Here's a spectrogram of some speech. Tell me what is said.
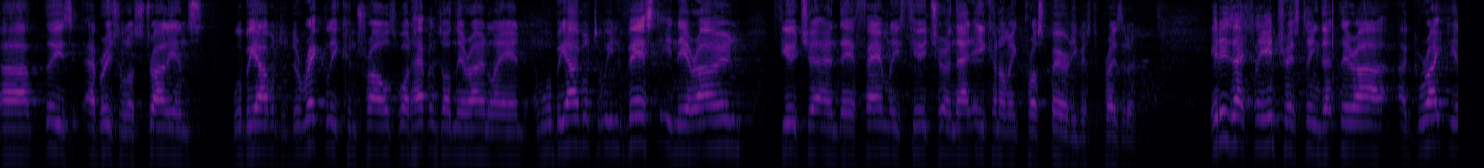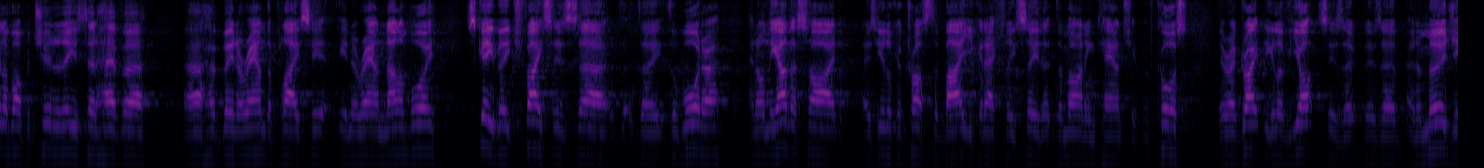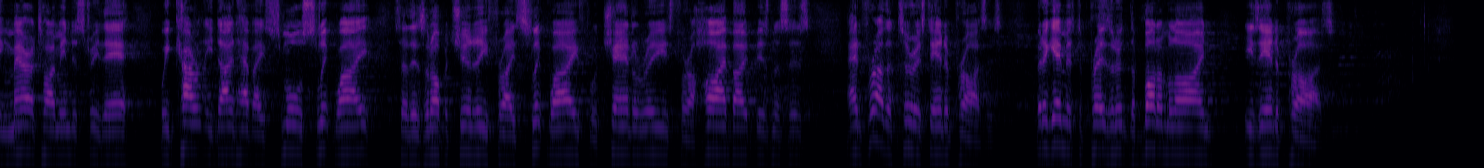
uh, these Aboriginal Australians will be able to directly control what happens on their own land and will be able to invest in their own future and their family's future and that economic prosperity, Mr President. It is actually interesting that there are a great deal of opportunities that have, uh, uh, have been around the place in around Nhulunbuy. Ski Beach faces uh, the, the water, and on the other side, as you look across the bay, you can actually see the, the mining township. Of course, there are a great deal of yachts. There's, a, there's a, an emerging maritime industry there. We currently don't have a small slipway, so there's an opportunity for a slipway, for chandleries, for a hire boat businesses and for other tourist enterprises. But again, Mr President, the bottom line is enterprise.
